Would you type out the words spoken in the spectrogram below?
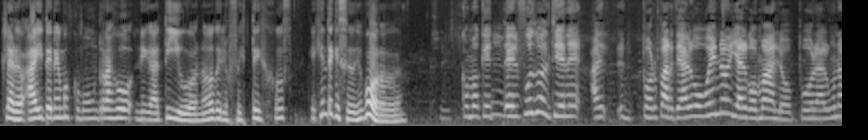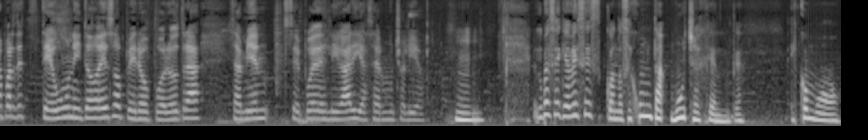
Claro, ahí tenemos como un rasgo negativo, ¿no? De los festejos. Hay gente que se desborda. Como que el fútbol tiene al- por parte algo bueno y algo malo. Por alguna parte te une y todo eso, pero por otra también se puede desligar y hacer mucho lío. Mm. Lo que pasa es que a veces cuando se junta mucha gente, es como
